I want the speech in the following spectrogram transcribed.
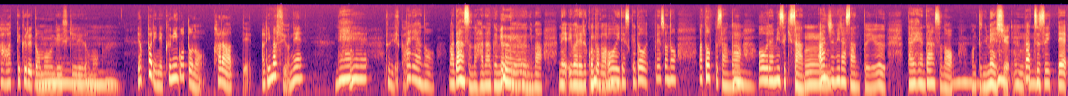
変わってくると思うんですけれども、うん、やっぱりね組ごとのカラーってありますよね。ね。ね。どうですか？やっぱりあのまあ、ダンスの花組っていうふうに、まあね、言われることが多いですけど、やっぱりその、まあ、トップさんが大浦瑞希さん、うん、アンジュミラさんという大変ダンスの本当に名手が続いて、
